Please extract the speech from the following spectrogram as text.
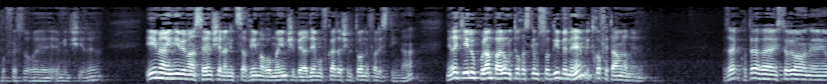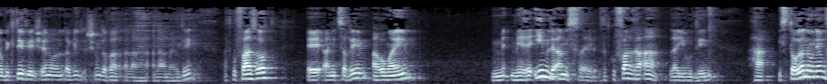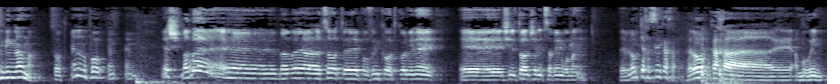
פרופסור אמיל שירר. אם מעיינים במעשיהם של הניצבים הרומאים שבידיהם מופקד השלטון בפלסטינה, נראה כאילו כולם פעלו מתוך הסכם סודי ביניהם לדחוף את העם למרד. זה כותב היסטוריון אובייקטיבי שאין לו להגיד שום דבר על העם היהודי. התקופה הזאת, הניצבים הרומאים מרעים לעם ישראל. זו תקופה רעה ליהודים. ההיסטוריונים אינם מבינים למה. זאת אומרת, אין לנו פה, הם, הם, יש בהרבה, בהרבה ארצות פרובינקות כל מיני שלטון של ניצבים רומאים. והם לא מתייחסים ככה, זה לא ככה אמורים,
